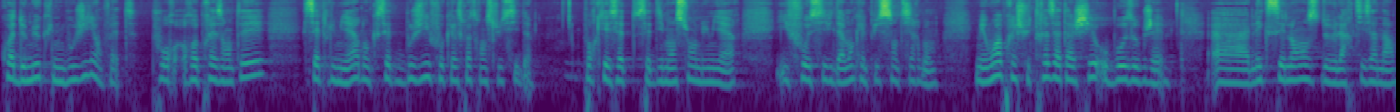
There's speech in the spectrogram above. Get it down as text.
quoi de mieux qu'une bougie, en fait, pour représenter cette lumière Donc cette bougie, il faut qu'elle soit translucide pour qu'il y ait cette, dimension lumière. Il faut aussi évidemment qu'elle puisse sentir bon. Mais moi, après, je suis très attachée aux beaux objets, à l'excellence de l'artisanat.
